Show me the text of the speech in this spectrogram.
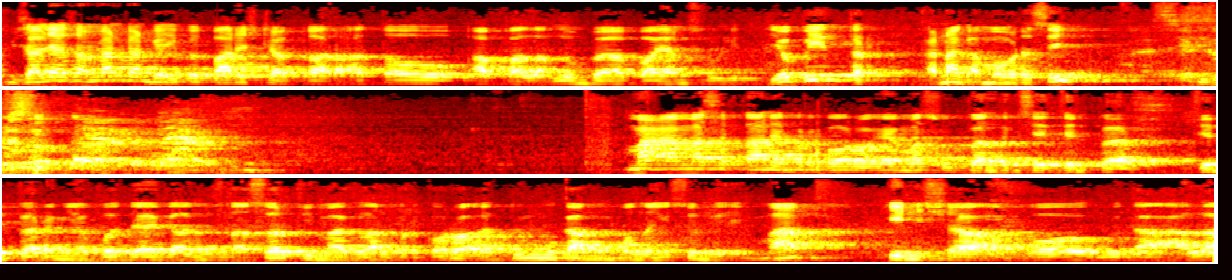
misalnya sampean kan gak ikut Paris Dakar atau apalah lomba apa yang sulit. Ya pinter, karena gak mau resik. Ma'ama sertane perkara e masukan tegese den bar den bareng ya padha kal mustasor bima kelan perkara adumu kamu mulai ingsun wa imma insyaallah taala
